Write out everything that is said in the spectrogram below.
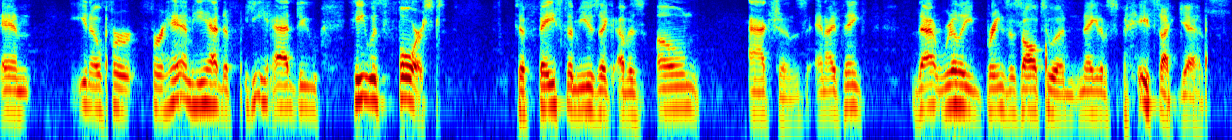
and you know for for him he had to he had to he was forced to face the music of his own actions and i think that really brings us all to a negative space i guess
